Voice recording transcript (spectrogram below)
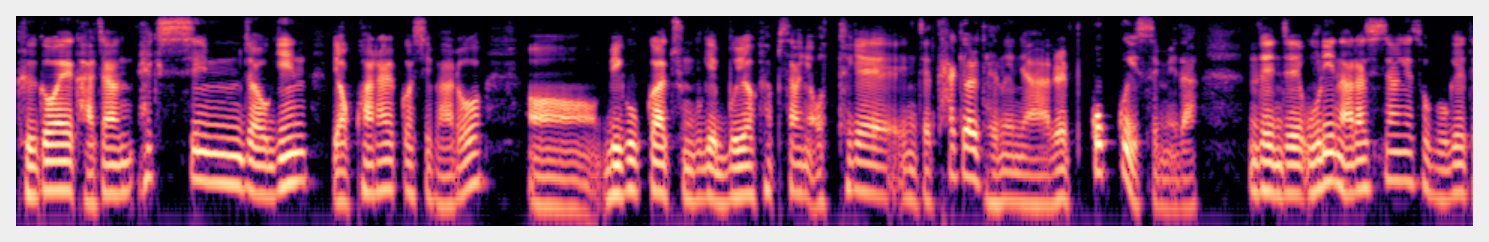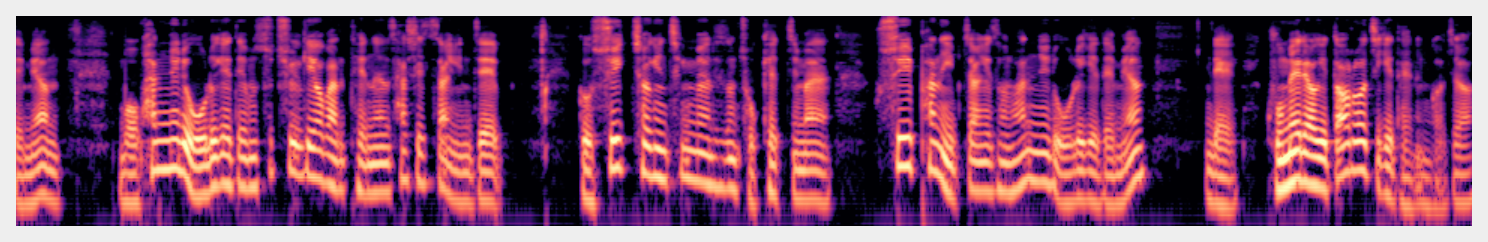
그거의 가장 핵심적인 역할을 할 것이 바로 어, 미국과 중국의 무역 협상이 어떻게 이제 타결되느냐를 꼽고 있습니다. 근데 이제 우리나라 시장에서 보게 되면 뭐 환율이 오르게 되면 수출 기업한테는 사실상 이제 그 수익적인 측면에서는 좋겠지만 수입하는 입장에서는 환율이 오르게 되면 네, 구매력이 떨어지게 되는 거죠.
